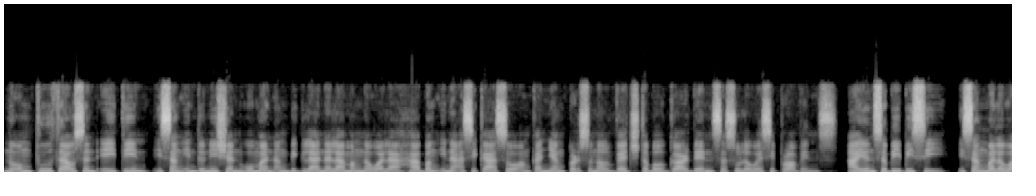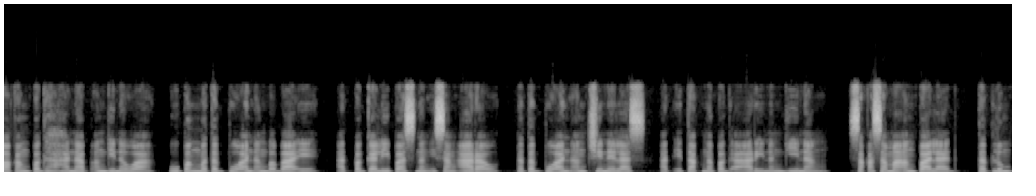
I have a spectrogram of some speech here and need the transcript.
Noong 2018, isang Indonesian woman ang bigla na lamang nawala habang inaasikaso ang kanyang personal vegetable garden sa Sulawesi Province. Ayon sa BBC, isang malawakang paghahanap ang ginawa upang matagpuan ang babae at pagkalipas ng isang araw, natagpuan ang tsinelas at itak na pag-aari ng ginang. Sa kasamaang palad, 30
